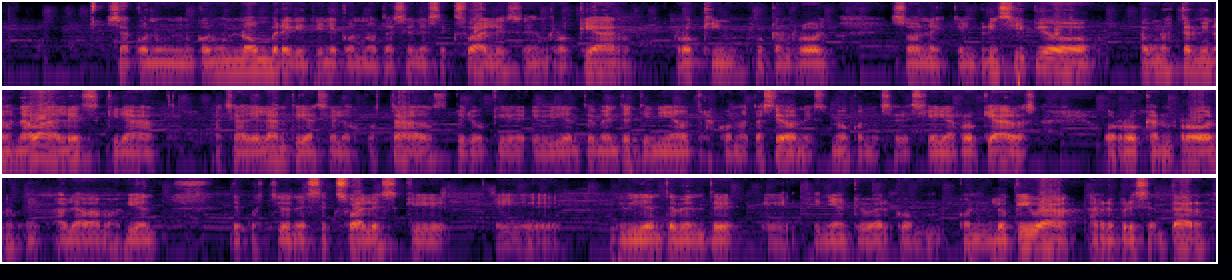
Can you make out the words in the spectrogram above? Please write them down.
ya con un, con un nombre que tiene connotaciones sexuales, ¿eh? rockear, rocking, rock and roll, son este, en principio algunos términos navales, que era hacia adelante y hacia los costados, pero que evidentemente tenía otras connotaciones, ¿no? Cuando se decía rockeados o rock and roll, eh, hablaba más bien de cuestiones sexuales que eh, evidentemente eh, tenían que ver con, lo que iba a representar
